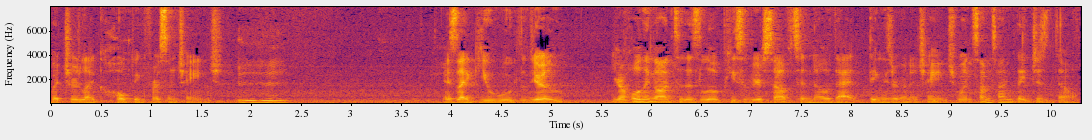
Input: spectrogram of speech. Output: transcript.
but you're like hoping for some change. mm-hmm. It's like you you're you're holding on to this little piece of yourself to know that things are gonna change when sometimes they just don't.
